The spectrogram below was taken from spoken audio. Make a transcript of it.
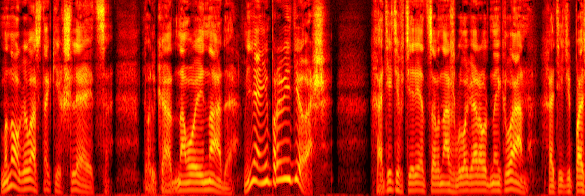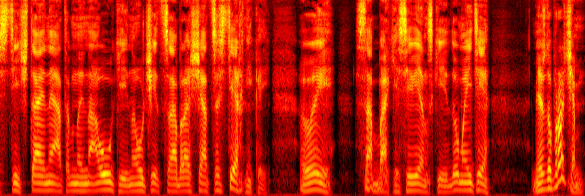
Много вас таких шляется. Только одного и надо. Меня не проведешь. Хотите втереться в наш благородный клан? Хотите постичь тайны атомной науки и научиться обращаться с техникой? Вы, собаки севенские, думаете... Между прочим,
